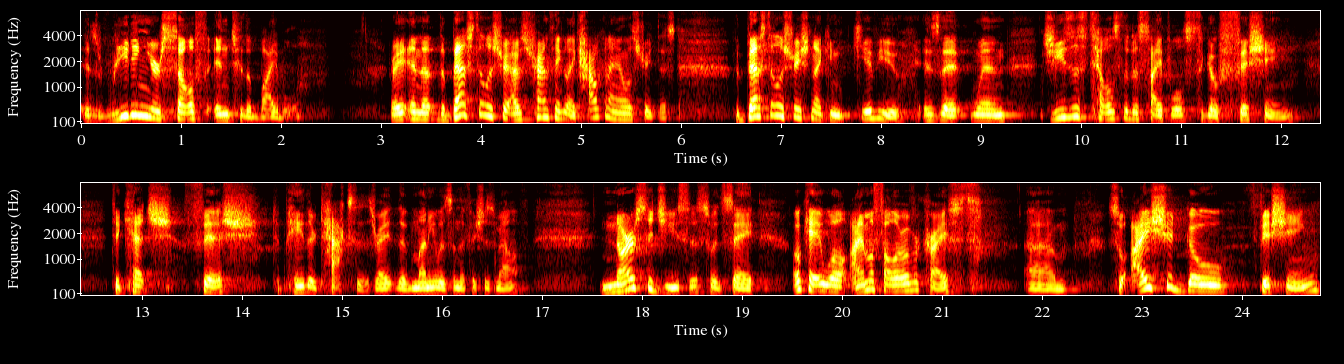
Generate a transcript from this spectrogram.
is reading yourself into the Bible, right? And the, the best illustration, I was trying to think, like, how can I illustrate this? The best illustration I can give you is that when Jesus tells the disciples to go fishing to catch fish to pay their taxes, right? The money was in the fish's mouth. Narcigesis would say, okay, well, I'm a follower of Christ. Um, so I should go fishing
